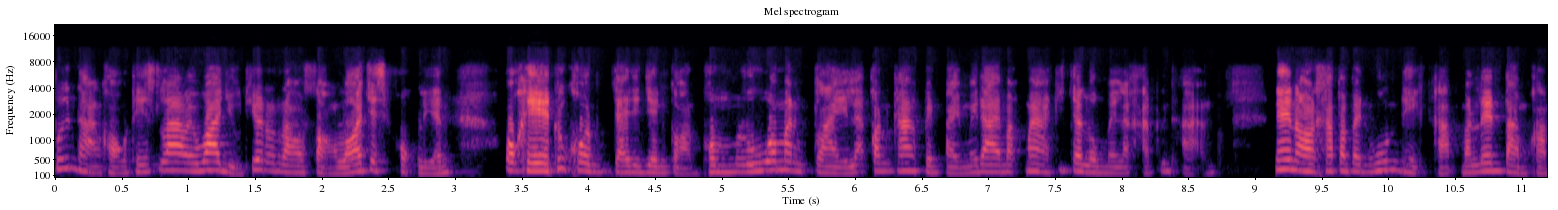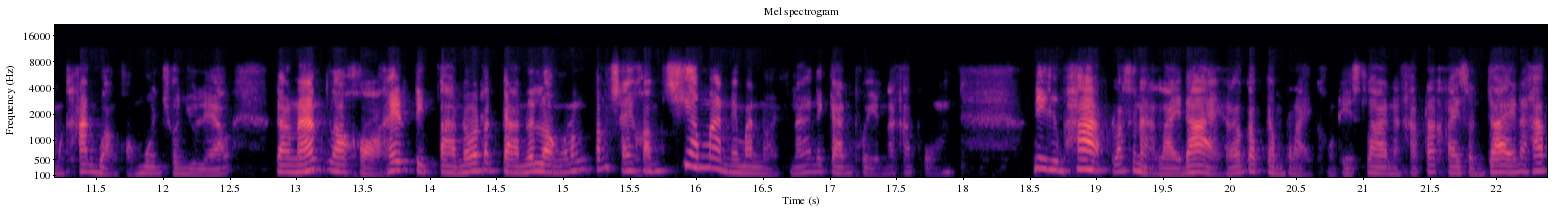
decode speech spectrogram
พื้นฐานของ Tesla ไว้ว่าอยู่ที่ราวๆ276 เหรียญ โอเค ทุกคนใจเย็นๆก่อน ผมรู้ว่ามันไกลและค่อนข้างเป็นไปไม่ได้มากๆ ที่จะลงในราคาพื้นฐาน แน่นอนครับ มันเป็นหุ้นเทคครับ มันเล่นตามความคาดหวังของมวลชนอยู่แล้ว ดังนั้นเราขอให้ติดตามนวัตกรรมและลองต้องใช้ความเชื่อมั่นในมันหน่อยนะในการเทรดนะครับผม นี่คือภาพลักษณะรายได้ แล้วก็กำไรของ Tesla นะครับ ถ้าใครสนใจนะครับ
